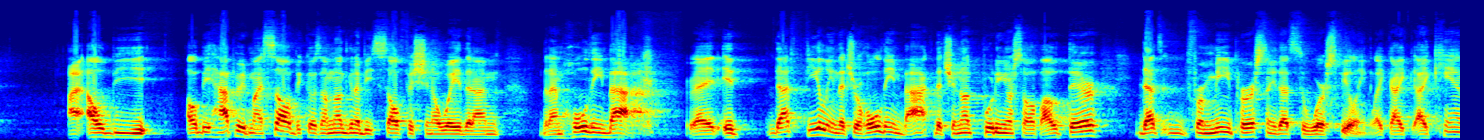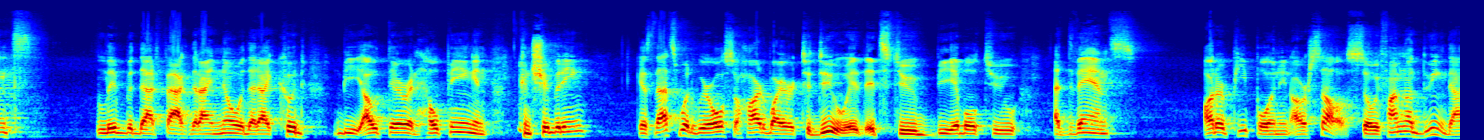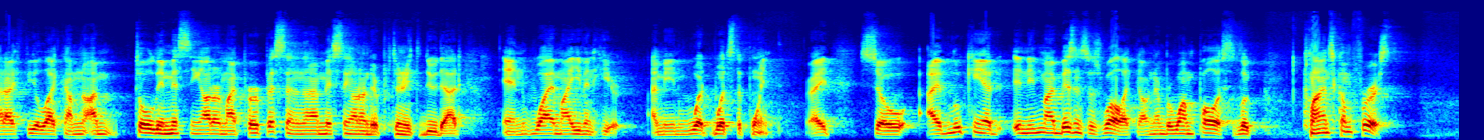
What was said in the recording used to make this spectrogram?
I'll be I'll be happy with myself because I'm not to be selfish in a way that I'm that I'm holding back. Right? It that feeling that you're holding back, that you're not putting yourself out there, that's for me personally, that's the worst feeling. Like I, I can't live with that fact that I know that I could be out there and helping and contributing because that's what we're also hardwired to do. It, it's to be able to advance other people and in ourselves. So if I'm not doing that, I feel like I'm, I'm totally missing out on my purpose and then I'm missing out on the opportunity to do that. And why am I even here? I mean, what, what's the point? right? So I'm looking at, and in my business as well, like our number one policy, look, clients come first.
